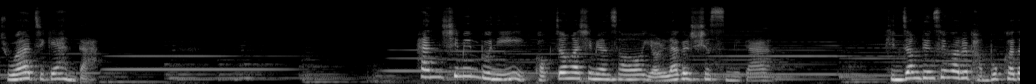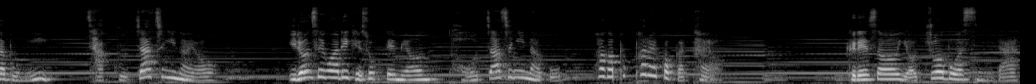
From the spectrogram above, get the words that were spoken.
좋아지게 한다. 한 시민분이 걱정하시면서 연락을 주셨습니다. 긴장된 생활을 반복하다 보니 자꾸 짜증이 나요. 이런 생활이 계속되면 더 짜증이 나고 화가 폭발할 것 같아요. 그래서 여쭈어 보았습니다.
